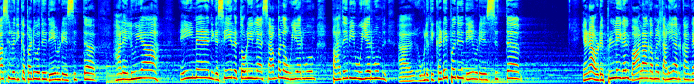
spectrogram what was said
ஆசீர்வதிக்கப்படுவது தேவனுடைய சித்தம். ஹலே லூயா எய்மே நீங்கள் செய்கிற தொழிலில் சம்பள உயர்வும் பதவி உயர்வும் உங்களுக்கு கிடைப்பது தேவனுடைய சித்தம். ஏன்னா அவருடைய பிள்ளைகள் வாழாகாமல் தலையா இருக்காங்க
